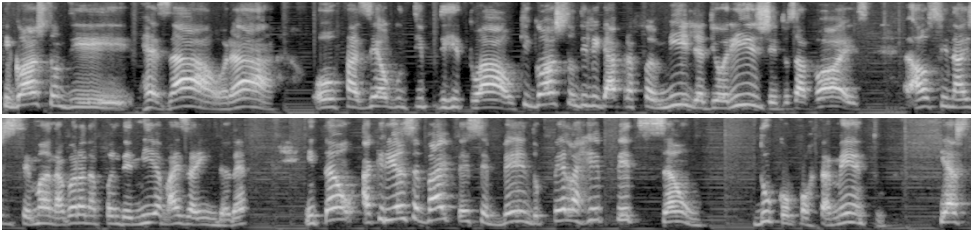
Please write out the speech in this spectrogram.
que gostam de rezar, orar, ou fazer algum tipo de ritual, que gostam de ligar para a família de origem dos avós aos finais de semana, agora na pandemia mais ainda, né? Então, a criança vai percebendo pela repetição do comportamento que, as,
